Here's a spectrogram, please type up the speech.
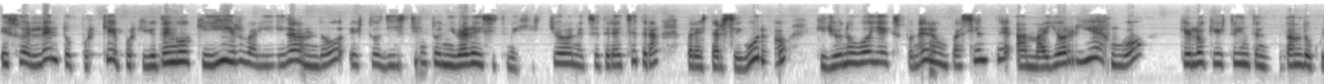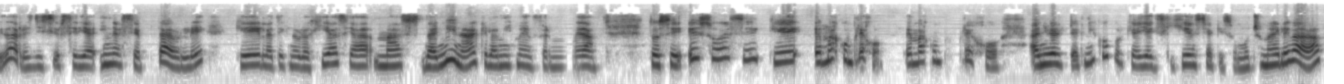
eso es lento. ¿Por qué? Porque yo tengo que ir validando estos distintos niveles de sistema de gestión, etcétera, etcétera, para estar seguro que yo no voy a exponer a un paciente a mayor riesgo que es lo que estoy intentando cuidar. Es decir, sería inaceptable que la tecnología sea más dañina que la misma enfermedad. Entonces, eso hace que es más complejo, es más complejo a nivel técnico porque hay exigencias que son mucho más elevadas.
